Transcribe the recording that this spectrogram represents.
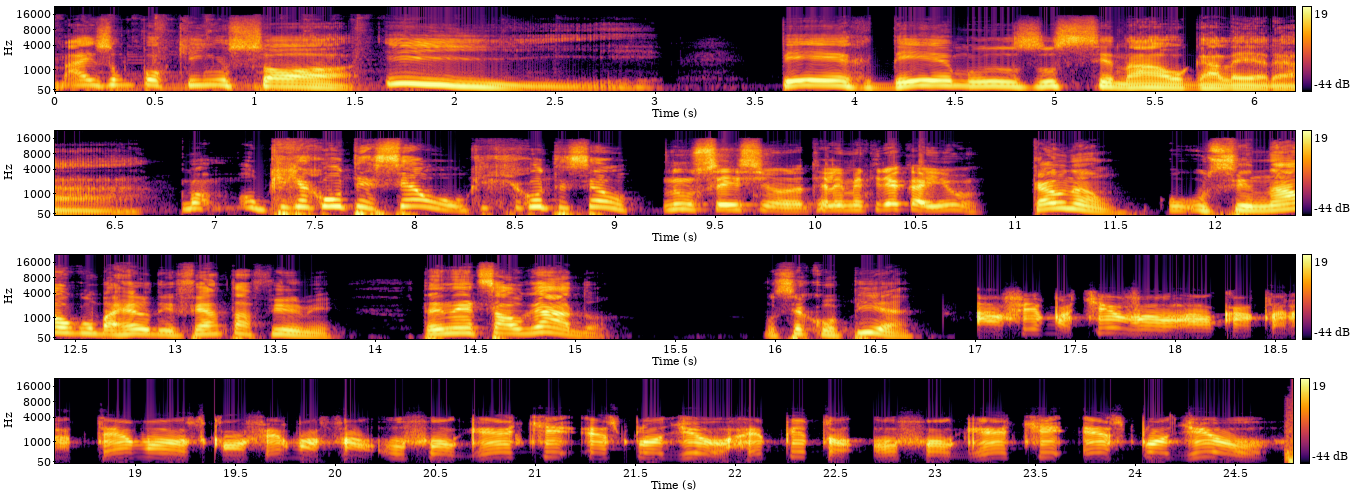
Mais um pouquinho só. E perdemos o sinal, galera. O que, que aconteceu? O que, que aconteceu? Não sei, senhor. A telemetria caiu. Caiu não. O, o sinal com o barreiro do inferno tá firme. Tenente Salgado, você copia? Afirmativo, Alcântara. Temos confirmação. O foguete explodiu. Repito, o foguete explodiu.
